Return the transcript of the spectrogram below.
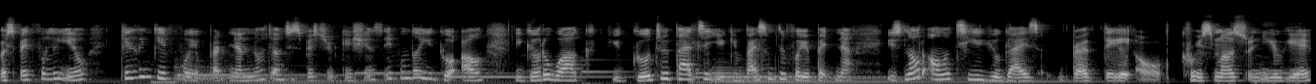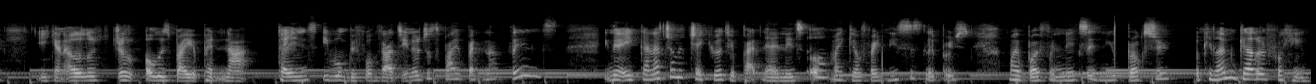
respectfully you know Caring care for your partner not only special occasions. Even though you go out, you go to work, you go to a party, you can buy something for your partner. It's not until you guys' birthday or Christmas or New Year you can always just always buy your partner things. Even before that, you know, just buy partner things. You know, you can actually check what your partner needs. Oh, my girlfriend needs slippers. My boyfriend needs a new boxer. Okay, let me get it for him.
